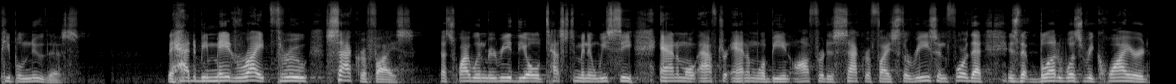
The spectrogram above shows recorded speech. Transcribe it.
people knew this. They had to be made right through sacrifice. That's why when we read the Old Testament and we see animal after animal being offered as sacrifice, the reason for that is that blood was required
